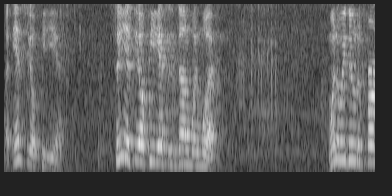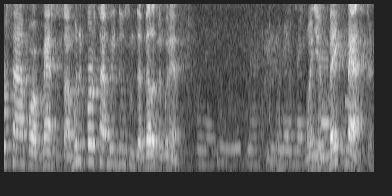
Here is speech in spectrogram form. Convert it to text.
an NCO PES. Senior NCO PES is done when what? When do we do the first time for a master sergeant? When the first time we do some development with him? When they, when. When you happen. make master.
